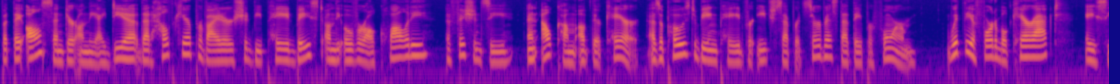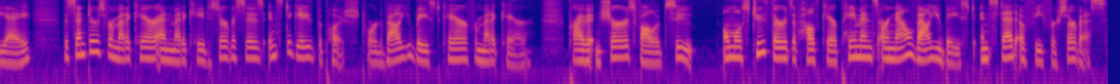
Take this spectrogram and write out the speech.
but they all center on the idea that healthcare providers should be paid based on the overall quality, efficiency, and outcome of their care, as opposed to being paid for each separate service that they perform. With the Affordable Care Act, ACA, the Centers for Medicare and Medicaid Services instigated the push toward value based care for Medicare. Private insurers followed suit. Almost two thirds of healthcare payments are now value based instead of fee for service.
